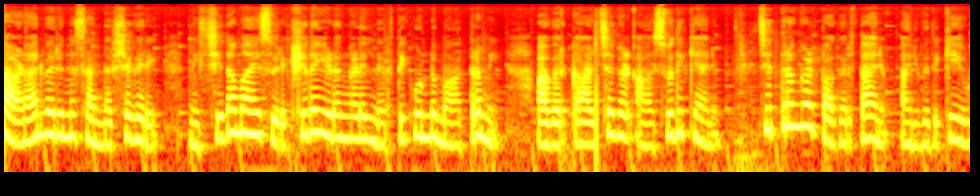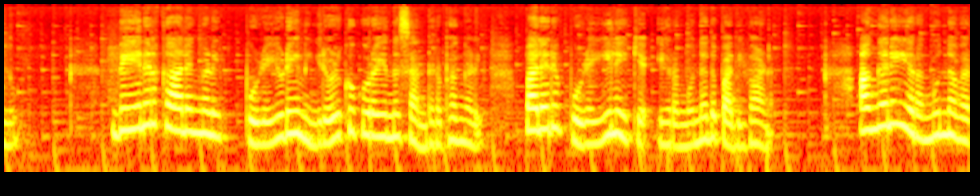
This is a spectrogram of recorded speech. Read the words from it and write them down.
കാണാൻ വരുന്ന സന്ദർശകരെ നിശ്ചിതമായ സുരക്ഷിത ഇടങ്ങളിൽ നിർത്തിക്കൊണ്ട് മാത്രമേ അവർ കാഴ്ചകൾ ആസ്വദിക്കാനും ചിത്രങ്ങൾ പകർത്താനും അനുവദിക്കുകയുള്ളൂ. വേനൽക്കാലങ്ങളിൽ പുഴയുടെ നീരൊഴുക്ക് കുറയുന്ന സന്ദർഭങ്ങളിൽ പലരും പുഴയിലേക്ക് ഇറങ്ങുന്നത് പതിവാണ്. അങ്ങനെ ഇറങ്ങുന്നവർ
